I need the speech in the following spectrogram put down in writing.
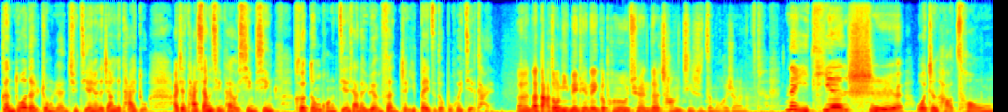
更多的众人去结缘的这样一个态度。而且他相信，他有信心和敦煌结下的缘分，这一辈子都不会解开。嗯、那打动你那天那个朋友圈的场景是怎么回事呢？那一天是我正好从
